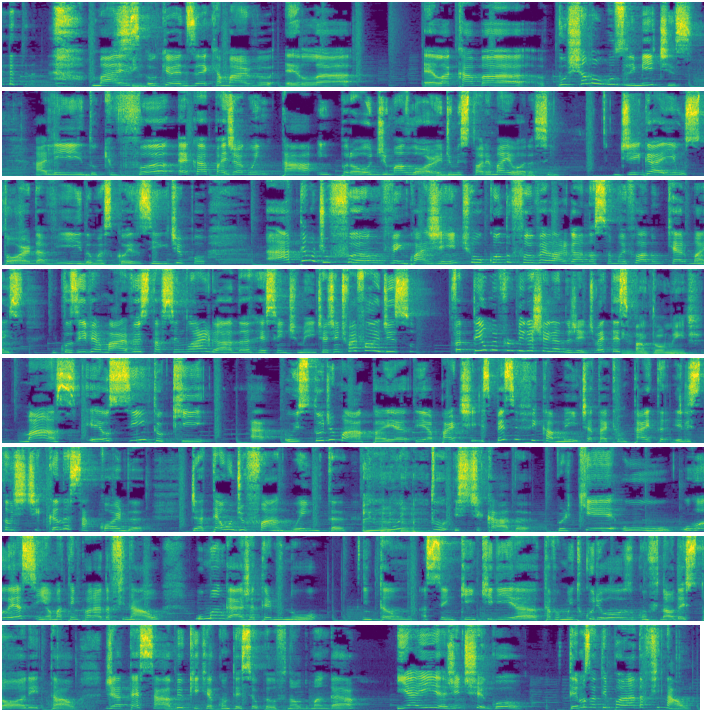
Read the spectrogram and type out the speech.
mas Sim. o que eu ia dizer é que a Marvel, ela. Ela acaba puxando alguns limites ali do que o fã é capaz de aguentar em prol de uma lore e de uma história maior, assim. Diga aí um store da vida, umas coisas assim, tipo. Até onde o fã vem com a gente, ou quando o fã vai largar a nossa mãe e falar, não quero mais. Inclusive, a Marvel está sendo largada recentemente. A gente vai falar disso. Vai ter uma formiga chegando, gente. Vai ter esse papo. Eventualmente. Mas eu sinto que a- o estúdio mapa e a, e a parte, especificamente Attack on Titan, eles estão esticando essa corda de até onde o fã aguenta, muito esticada. Porque o, o rolê, assim, é uma temporada final, o mangá já terminou, então, assim, quem queria, tava muito curioso com o final da história e tal, já até sabe o que, que aconteceu pelo final do mangá. E aí, a gente chegou, temos a temporada final,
